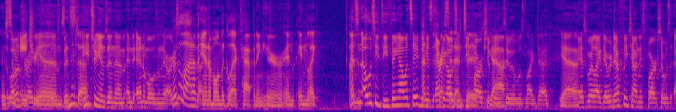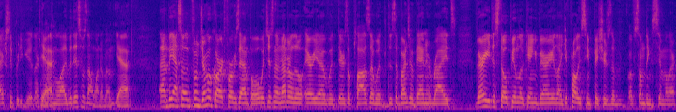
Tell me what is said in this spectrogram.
There's a some lot of atriums and there's stuff. atriums in them, and the animals in there. Are There's a lot of like, animal neglect happening here, and in like, It's an OCT thing, I would say, because every OCT park you've yeah. been to, it was like that. yeah, It's where like there were definitely Chinese parks that was actually pretty good. Like I'm Yeah. not gonna lie, but this was not one of them. yeah, Um, but yeah, so from Jungle Cart, for example, which is another little area with there's a plaza with just a bunch of abandoned rides, very dystopian looking, very like you've probably seen pictures of, of something similar.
